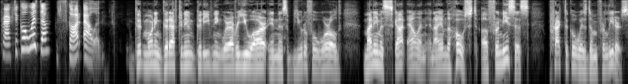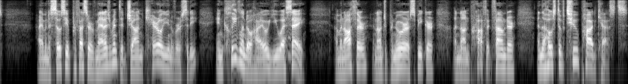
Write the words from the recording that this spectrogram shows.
Practical Wisdom with Scott Allen. Good morning, good afternoon, good evening, wherever you are in this beautiful world. My name is Scott Allen, and I am the host of Phronesis Practical Wisdom for Leaders. I am an associate professor of management at John Carroll University in Cleveland, Ohio, USA. I'm an author, an entrepreneur, a speaker, a nonprofit founder, and the host of two podcasts.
